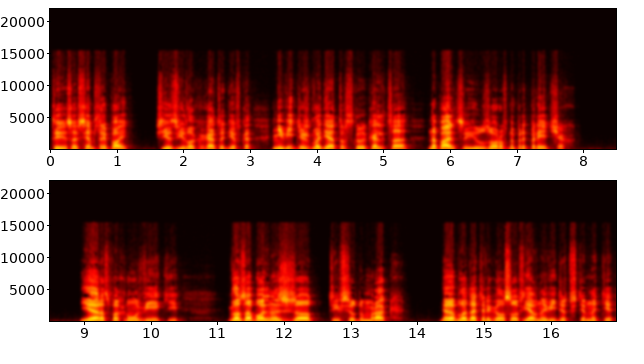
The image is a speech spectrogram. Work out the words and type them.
ты совсем слепой?» съязвила какая-то девка. «Не видишь гладиаторского кольца на пальце и узоров на предплечьях?» Я распахнул веки. Глаза больно сжет, и всюду мрак. Обладатели голосов явно видят в темноте,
